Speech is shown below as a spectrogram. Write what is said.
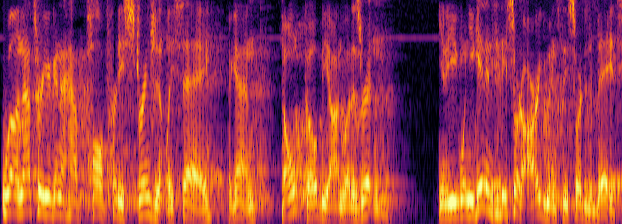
Well, and that's where you're going to have Paul pretty stringently say, again, don't go beyond what is written. You know, you, when you get into these sort of arguments, these sort of debates,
